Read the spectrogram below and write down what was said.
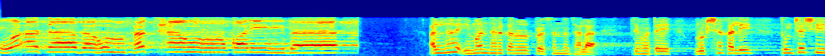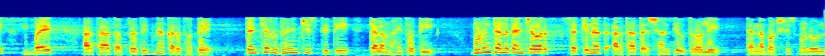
وأثابهم فتحا قريبا अल्लाह इमानधारकांवर प्रसन्न झाला तेव्हा ते वृक्षाखाली तुमच्याशी बैत अर्थात प्रतिज्ञा करत होते त्यांच्या हृदयांची स्थिती त्याला माहीत होती म्हणून त्यानं त्यांच्यावर सकिनत अर्थात शांती उतरवली त्यांना बक्षीस म्हणून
